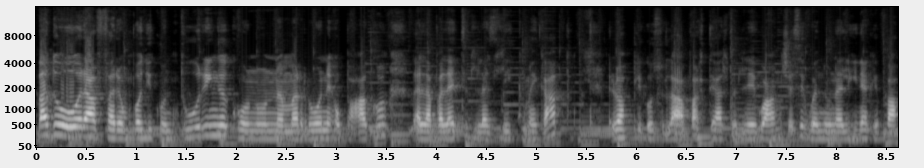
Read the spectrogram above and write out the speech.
Vado ora a fare un po' di contouring con un marrone opaco dalla palette della Slick Makeup lo applico sulla parte alta delle guance seguendo una linea che va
